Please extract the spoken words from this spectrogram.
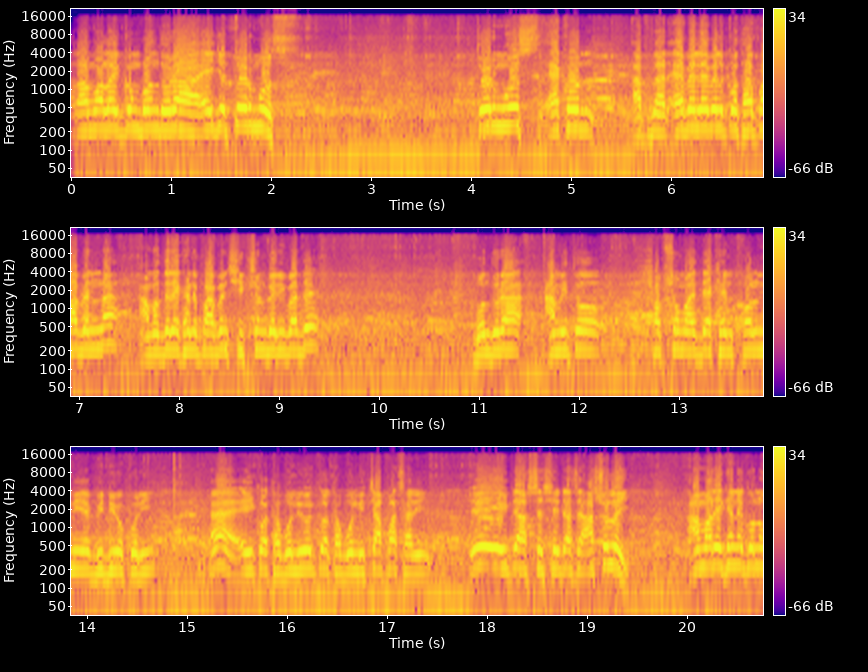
সালাম আলাইকুম বন্ধুরা, এই যে তরমুজ। তরমুজ এখন আপনার অ্যাভেলেবেল কোথাও পাবেন না, আমাদের এখানে পাবেন শিক্ষণ বেরিবাদে। বন্ধুরা, আমি তো সব সময় দেখেন, ফল নিয়ে ভিডিও করি। হ্যাঁ এই কথা বলি, ওই কথা বলি, চাপা ছাড়ি। এই, এইটা আসছে সেটা আছে আসলেই, আমার এখানে কোনো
